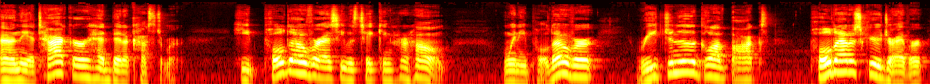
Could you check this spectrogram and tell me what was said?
and the attacker had been a customer. He pulled over as he was taking her home. When he pulled over, reached into the glove box, pulled out a screwdriver,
